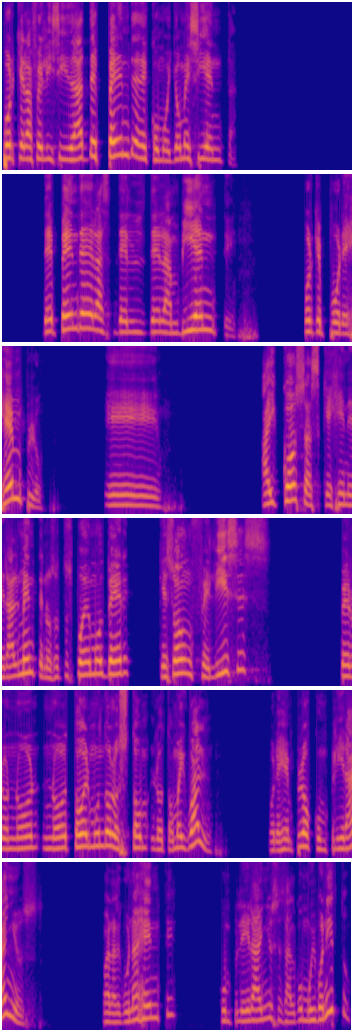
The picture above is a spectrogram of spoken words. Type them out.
porque la felicidad depende de cómo yo me sienta. Depende de las, del, del, ambiente. Porque, por ejemplo, eh, hay cosas que generalmente nosotros podemos ver que son felices, pero no, no todo el mundo los lo toma igual. Por ejemplo, cumplir años. Para alguna gente, cumplir años es algo muy bonito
